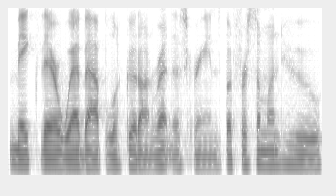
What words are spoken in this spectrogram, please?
make their web app look good on retina screens, but for someone who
